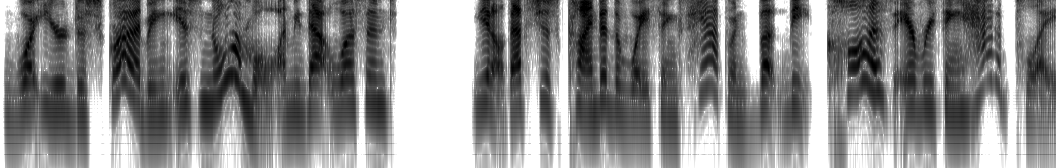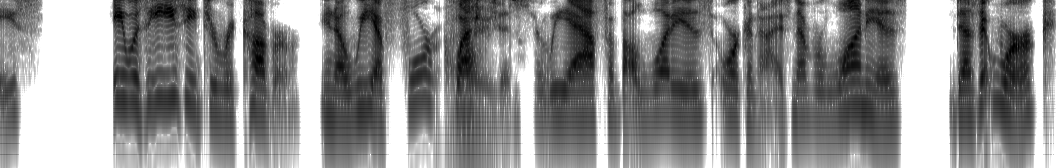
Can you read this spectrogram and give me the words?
what you're describing is normal. I mean, that wasn't, you know, that's just kind of the way things happen. But because everything had a place, it was easy to recover. You know, we have four Right. questions that we ask about what is organized. Number one is, does it work?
